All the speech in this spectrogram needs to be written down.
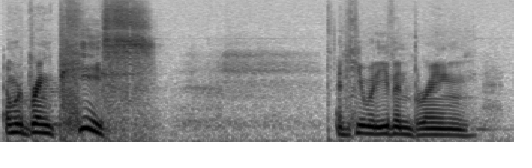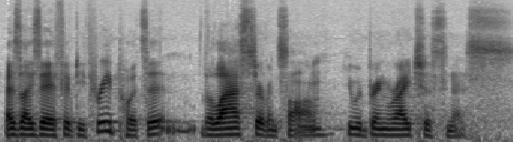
and would bring peace. And he would even bring, as Isaiah 53 puts it, the last servant song, he would bring righteousness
